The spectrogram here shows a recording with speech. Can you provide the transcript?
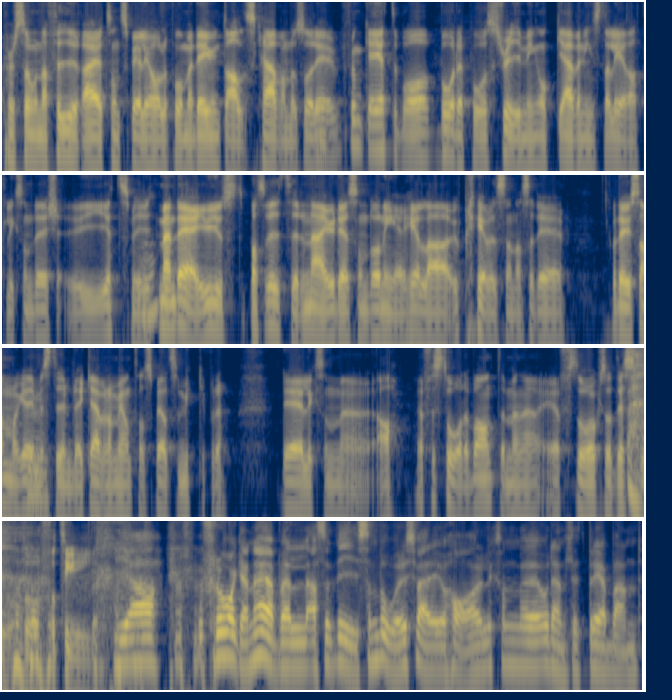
Persona 4 är ett sånt spel jag håller på med. Det är ju inte alls krävande så det funkar jättebra både på streaming och även installerat. Liksom det är jättesmidigt. Mm. Men det är ju just batteritiden är ju det som drar ner hela upplevelsen. Alltså det, och det är ju samma grej Mm. med Steam Deck även om jag inte har spelat så mycket på det. Det är liksom, eh, ja, jag förstår det bara inte men jag, jag förstår också att det är svårt att få till det. Ja, och frågan är väl, alltså vi som bor i Sverige och har liksom eh, ordentligt bredband,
